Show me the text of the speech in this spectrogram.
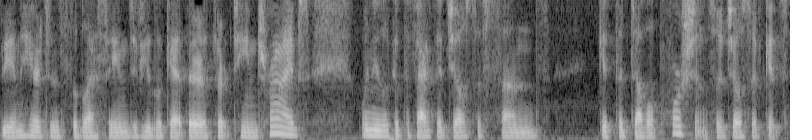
the inheritance, the blessings. If you look at there are 13 tribes, when you look at the fact that Joseph's sons get the double portion. So Joseph gets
